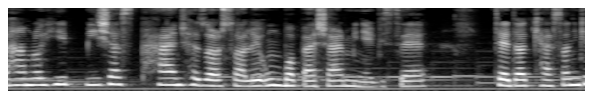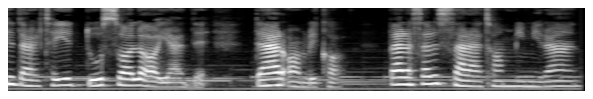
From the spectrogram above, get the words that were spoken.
و همراهی بیش از پنج هزار ساله اون با بشر می نویسه تعداد کسانی که در طی دو سال آینده در آمریکا بر اثر سرطان میمیرن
